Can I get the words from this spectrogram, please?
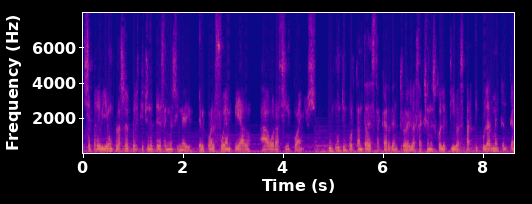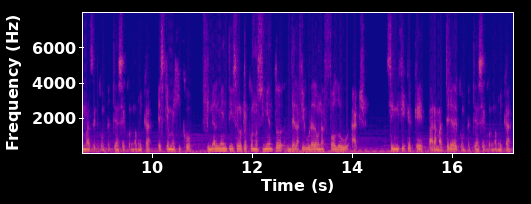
se preveía un plazo de prescripción de tres años y medio, el cual fue ampliado a ahora cinco años. Un punto importante a destacar dentro de las acciones colectivas, particularmente en temas de competencia económica, es que México finalmente hizo el reconocimiento de la figura de una follow action, significa que para materia de competencia económica,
